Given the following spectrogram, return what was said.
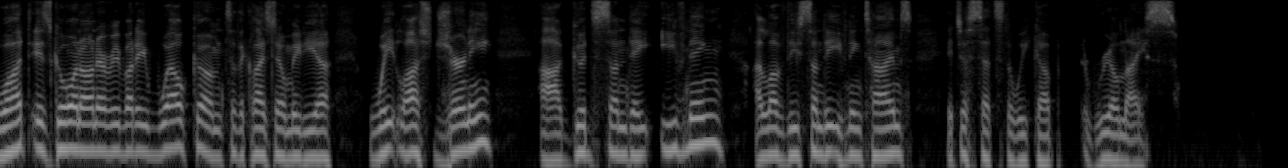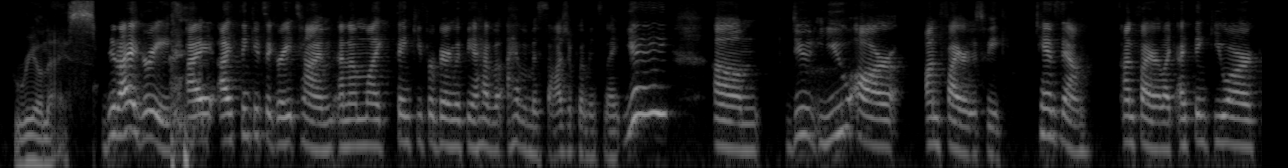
What is going on, everybody? Welcome to the Clydesdale Media Weight Loss Journey. Uh, good Sunday evening. I love these Sunday evening times. It just sets the week up real nice. Real nice. Dude, I agree. I, I think it's a great time. And I'm like, thank you for bearing with me. I have a, I have a massage appointment tonight. Yay. Um, dude, you are on fire this week. Hands down on fire. Like, I think you are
